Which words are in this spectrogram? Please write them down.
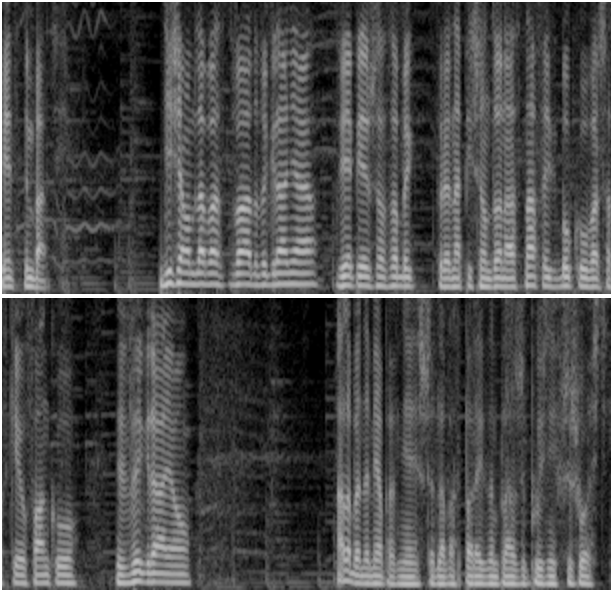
Więc tym bardziej. Dzisiaj mam dla was dwa do wygrania. Dwie pierwsze osoby, które napiszą do nas na Facebooku warszawskiego funku, wygrają. Ale będę miał pewnie jeszcze dla was parę egzemplarzy później w przyszłości.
